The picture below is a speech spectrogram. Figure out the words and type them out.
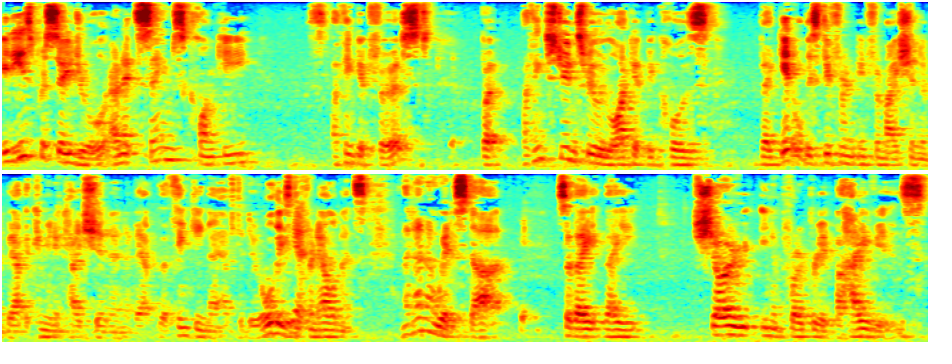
It is procedural and it seems clunky, I think, at first, but I think students really like it because they get all this different information about the communication and about the thinking they have to do, all these Yeah. different elements, and they don't know where to start. Yeah. So they, they show inappropriate behaviours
